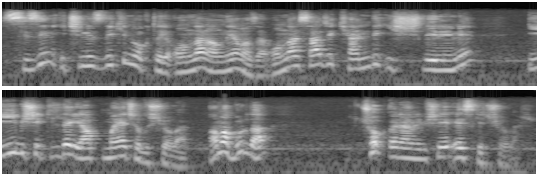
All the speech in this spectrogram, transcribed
sizin içinizdeki noktayı onlar anlayamazlar. Onlar sadece kendi işlerini iyi bir şekilde yapmaya çalışıyorlar. Ama burada çok önemli bir şeye es geçiyorlar.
